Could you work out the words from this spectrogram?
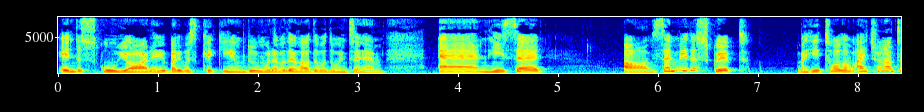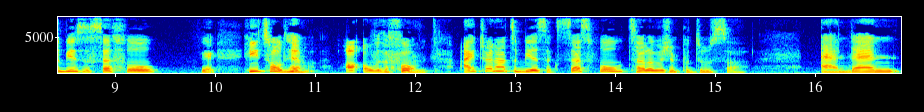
in the schoolyard. Everybody was kicking him, doing whatever the hell they were doing to him. And he said, um, send me the script. But he told him, I turned out to be a successful, okay. he told him uh, over the phone, I turned out to be a successful television producer. And then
